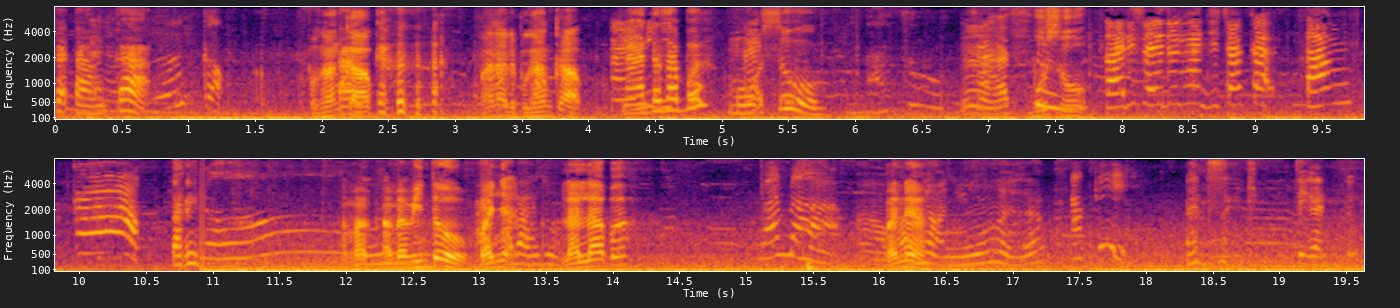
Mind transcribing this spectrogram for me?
Cakap tangkap. Pengangkap. Mana ada pengangkap? Nak atas apa? Moksu. Hmm. Busuk. Tadi saya dengar dia cakap tangkap. Tangkap. Ambil, ambil pintu. Banyak. abang tu. Lala apa? Mana? Ah, Mana? Banyaknya lah. Tapi sakit. Tergantung.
